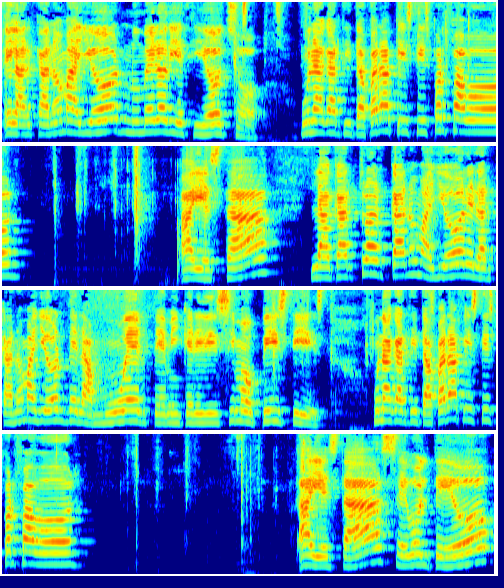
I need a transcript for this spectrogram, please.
El arcano mayor número 18. Una cartita para Piscis, por favor. Ahí está. La carta arcano mayor, el arcano mayor de la muerte, mi queridísimo Piscis. Una cartita para Piscis, por favor. Ahí está, se volteó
